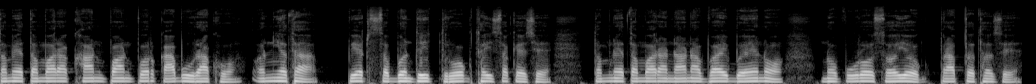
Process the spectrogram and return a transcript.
તમે તમારા ખાનપાન પર કાબૂ રાખો. અન્યથા પેટ સંબંધિત રોગ થઈ શકે છે. તમને તમારા નાના ભાઈ બહેનોનો પૂરો સહયોગ પ્રાપ્ત થશે.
